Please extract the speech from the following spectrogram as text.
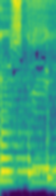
you stay.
